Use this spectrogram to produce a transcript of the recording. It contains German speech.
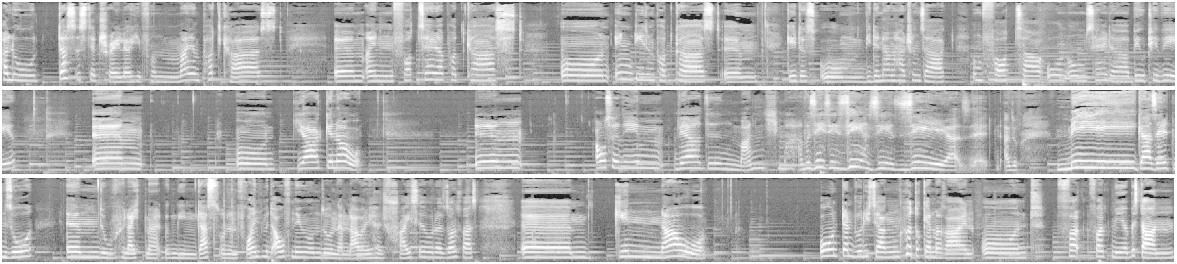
Hallo, das ist der Trailer hier von meinem Podcast. Ähm, ein Forzelda Podcast. Und in diesem Podcast ähm, geht es um, wie der Name halt schon sagt, um Forza und um Zelda BOTW. Ähm, und ja, genau. Ähm, Außerdem werden manchmal, aber sehr, sehr, sehr, sehr, sehr selten, also mega selten so, ähm, so vielleicht mal irgendwie einen Gast oder einen Freund mit aufnehmen und so und dann labern die halt Scheiße oder sonst was. Ähm, genau. Und dann würde ich sagen, hört doch gerne mal rein und folgt mir. Bis dann.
